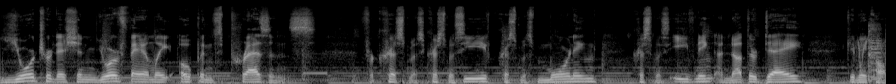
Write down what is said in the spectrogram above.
your tradition, your family opens presents for Christmas. Christmas Eve, Christmas morning, Christmas evening, another day. Give me a call.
